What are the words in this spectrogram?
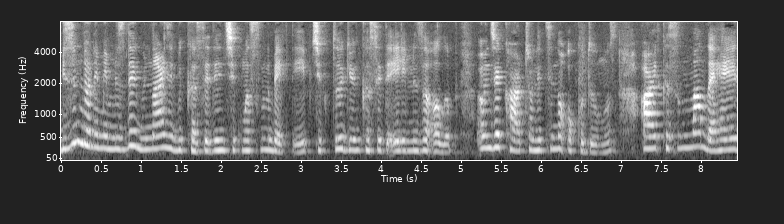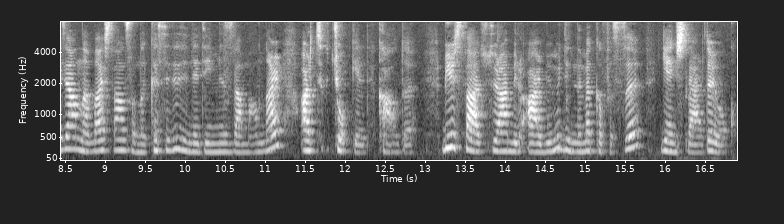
Bizim dönemimizde günlerce bir kasetin çıkmasını bekleyip çıktığı gün kaseti elimize alıp önce kartonetini okuduğumuz, arkasından da heyecanla baştan sona kaseti dinlediğimiz zamanlar artık çok geride kaldı. Bir saat süren bir albümü dinleme kafası gençlerde yok.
